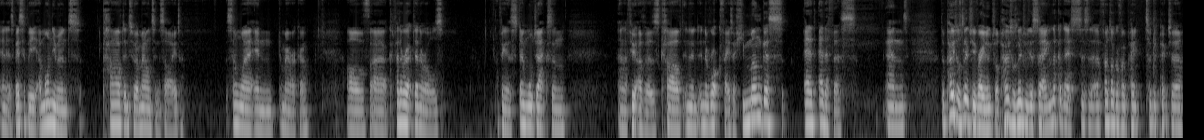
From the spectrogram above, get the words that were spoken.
And it's basically a monument carved into a mountainside somewhere in America of uh, Confederate generals. I think it's Stonewall Jackson and a few others carved in the, in the rock face, a humongous ed- edifice. And the post was literally very neutral. The post was literally just saying, "Look at this. This a photographer paint, took a picture."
